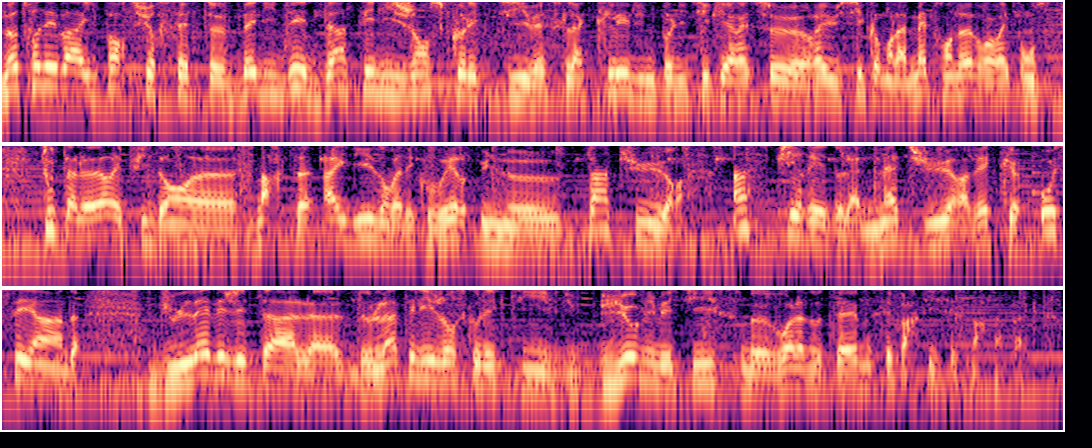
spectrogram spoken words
Notre débat, il porte sur cette belle idée d'intelligence collective. Est-ce la clé d'une politique RSE réussie? Comment la mettre en œuvre? Réponse tout à l'heure. Et puis dans euh, Smart Ideas, on va découvrir une peinture inspirée de la nature avec Océinde. Du lait végétal, de l'intelligence collective, du biomimétisme, voilà nos thèmes. C'est parti, c'est Smart Impact.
